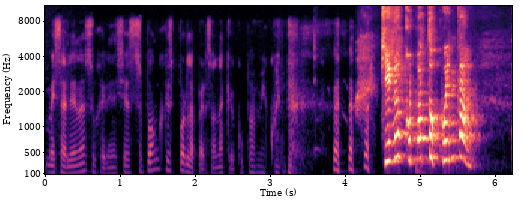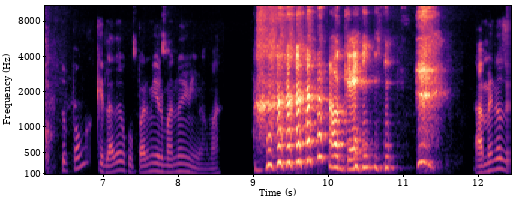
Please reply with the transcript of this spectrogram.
Me salió en las sugerencias, supongo que es por la persona que ocupa mi cuenta. ¿Quién ocupa tu cuenta? Supongo que la ha de ocupar mi hermano y mi mamá. ok. A menos de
